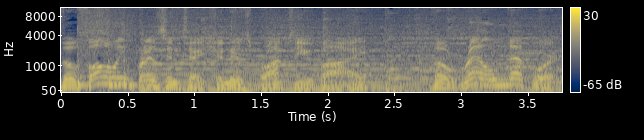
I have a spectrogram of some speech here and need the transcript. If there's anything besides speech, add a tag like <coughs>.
The following presentation is brought to you by The Realm Network.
